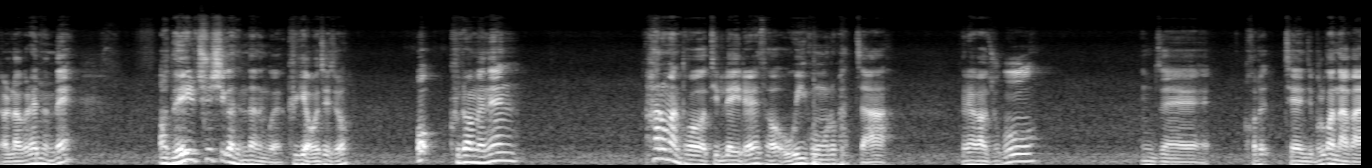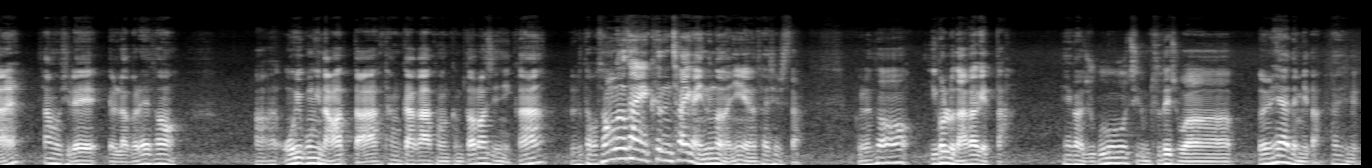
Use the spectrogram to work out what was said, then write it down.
연락을 했는데 아 내일 출시가 된다는 거예요. 그게 어제죠. 어 그러면은 하루만 더 딜레이를 해서 520으로 받자. 그래가지고 이제 거래 제 이제 물건 나갈 사무실에 연락을 해서 아 520이 나왔다. 단가가 그만큼 떨어지니까 그렇다고 성능상에 큰 차이가 있는 건 아니에요 사실상. 그래서 이걸로 나가겠다. 해가지고 지금 두 대 조합을 해야 됩니다. 사실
